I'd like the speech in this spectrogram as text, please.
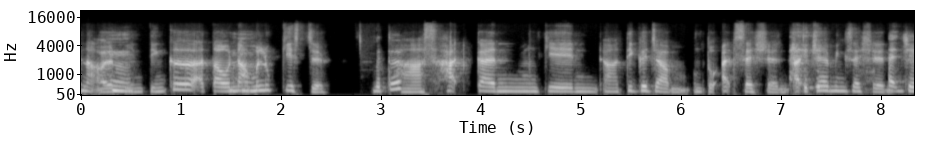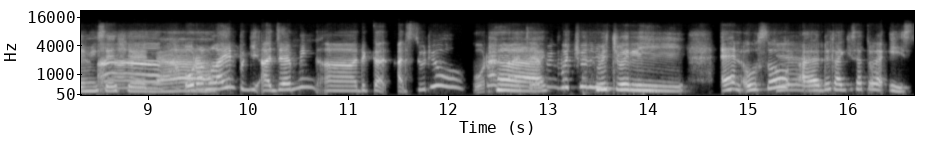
nak oil Mm-mm. painting ke atau nak Mm-mm. melukis je. Betul. Ha hadkan mungkin uh, 3 jam untuk art session, art jamming session. Art jamming session. Ah, Ah. Orang lain pergi art jamming uh, dekat art studio. Korang Ha, art jamming virtually. virtually. And also Yeah. ada lagi satu lagi is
